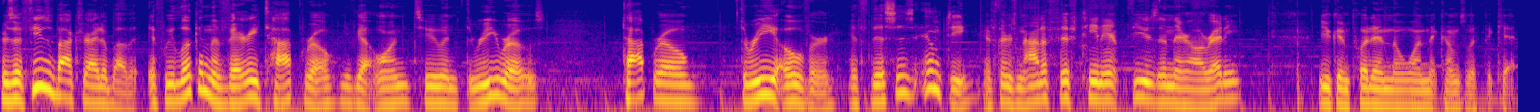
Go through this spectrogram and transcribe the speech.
There's a fuse box right above it. If we look in the very top row, you've got one, two, and three rows. Top row, three over, if this is empty, if there's not a 15 amp fuse in there already, you can put in the one that comes with the kit.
